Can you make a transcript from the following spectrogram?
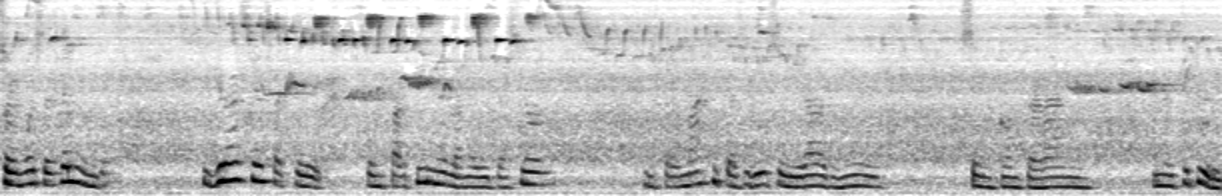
soy Moisés Galindo y gracias a que compartimos la meditación, nuestras mágicas y dulces miradas de miel se encontrarán en el futuro.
